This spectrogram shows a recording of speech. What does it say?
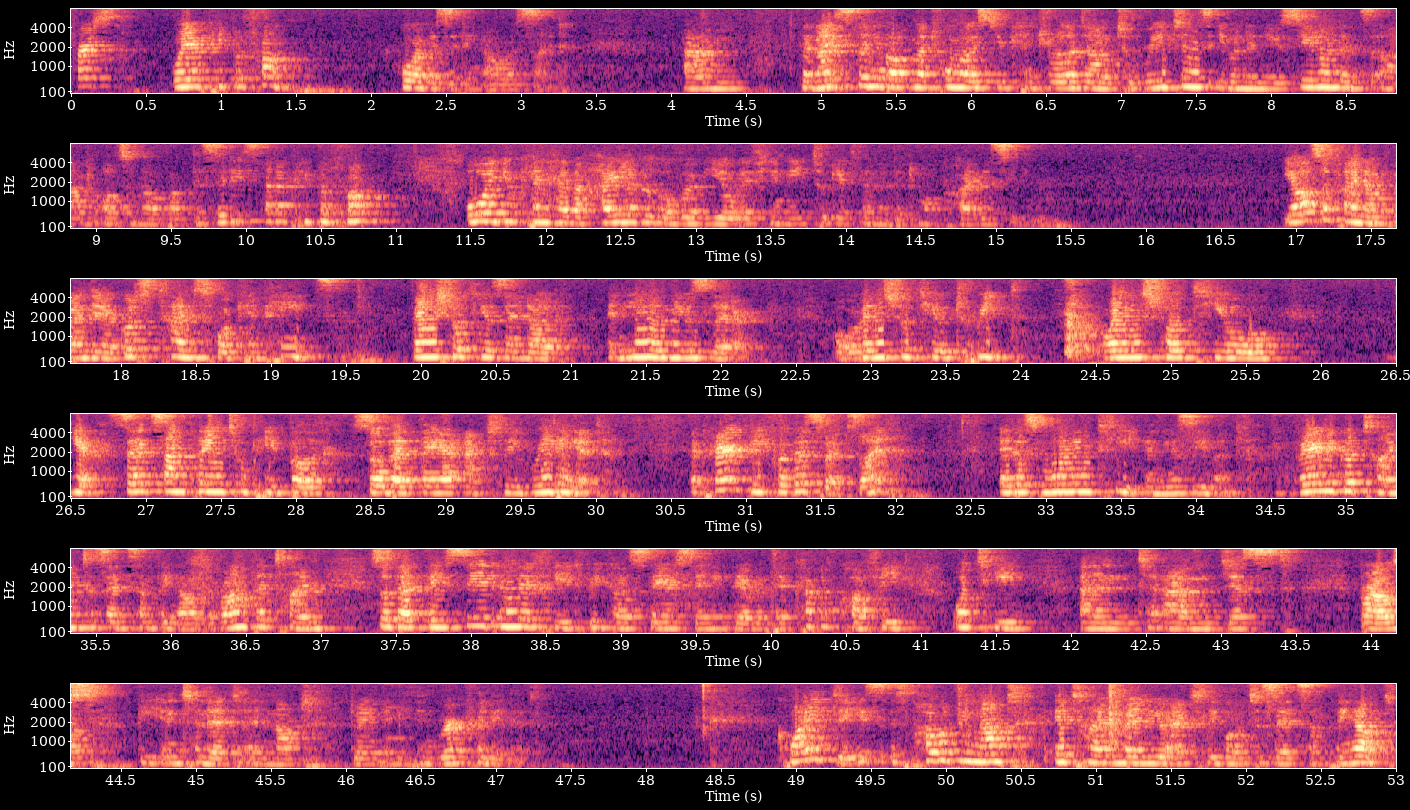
First, where are people from who are visiting our site? Um, the nice thing about Matomo is you can drill down to regions, even in New Zealand, and um, also know about the cities that are people from. Or you can have a high-level overview if you need to give them a bit more privacy. You also find out when there are good times for campaigns. When should you send out an email newsletter? Or when should you tweet? When should you yeah, send something to people so that they are actually reading it? Apparently for this website, it is morning tea in New Zealand. Very good time to send something out around that time so that they see it in their feed because they are standing there with their cup of coffee or tea and um, just browse the internet and not doing anything work related. Quiet days is probably not a time when you actually want to send something out.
